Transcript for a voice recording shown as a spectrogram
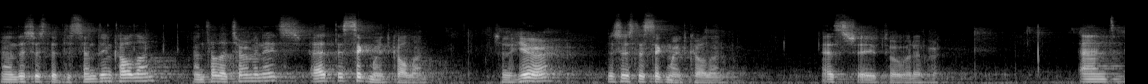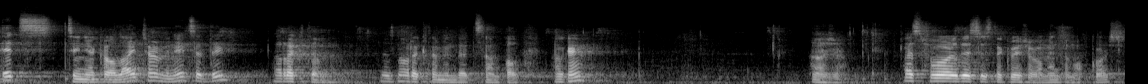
And this is the descending colon until it terminates at the sigmoid colon. So here, this is the sigmoid colon, S-shaped or whatever. And its taenia coli terminates at the rectum. There's no rectum in that sample. Okay? Ah, As for this is the greater omentum, of course.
